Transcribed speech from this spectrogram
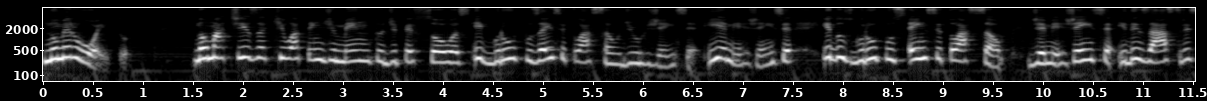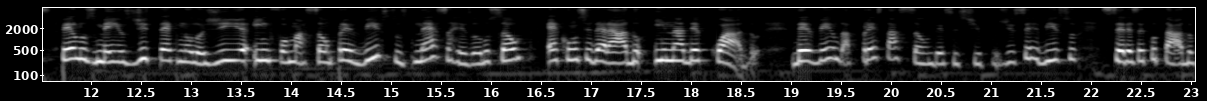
Número 8 normatiza que o atendimento de pessoas e grupos em situação de urgência e emergência e dos grupos em situação de emergência e desastres pelos meios de tecnologia e informação previstos nessa resolução é considerado inadequado, devendo a prestação desses tipos de serviço ser executado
